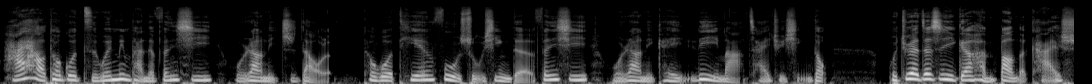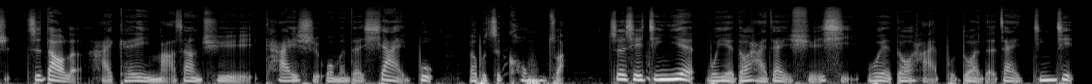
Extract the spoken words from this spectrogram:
还好，透过紫微命盘的分析，我让你知道了；透过天赋属性的分析，我让你可以立马采取行动。我觉得这是一个很棒的开始。知道了，还可以马上去开始我们的下一步，而不是空转。这些经验我也都还在学习，我也都还不断的在精进。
